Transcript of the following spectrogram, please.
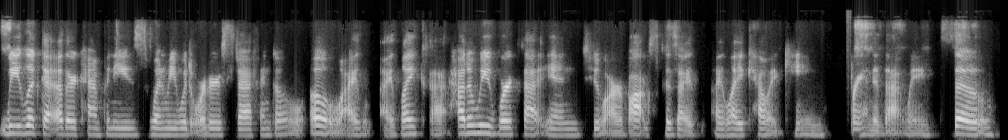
we looked at other companies when we would order stuff and go, oh, I, I like that. How do we work that into our box? Because I, I like how it came branded that way. So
